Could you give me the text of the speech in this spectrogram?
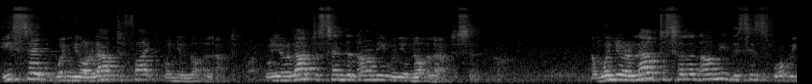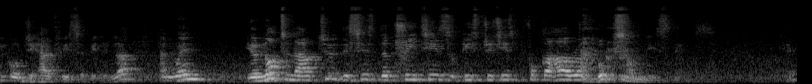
He said when you're allowed to fight, when you're not allowed to fight. When you're allowed to send an army, when you're not allowed to send an army. And when you're allowed to sell an army, this is what we call jihad fi sabilillah. And when you're not allowed to, this is the treaties, the peace treaties, fuqaha wrote books on these things. Okay.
